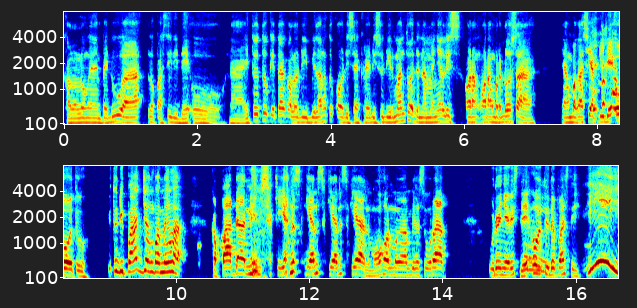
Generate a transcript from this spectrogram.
Kalau lo nggak sampai 2, lo pasti di DO. Nah, itu tuh kita kalau dibilang tuh kalau di Sekre di Sudirman tuh ada namanya list orang-orang berdosa yang bakal siap di DO tuh. Itu dipajang Pamela. Kepada NIM sekian, sekian, sekian, sekian. Mohon mengambil surat. Udah nyaris DO Ngeri. tuh udah pasti. Ih,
